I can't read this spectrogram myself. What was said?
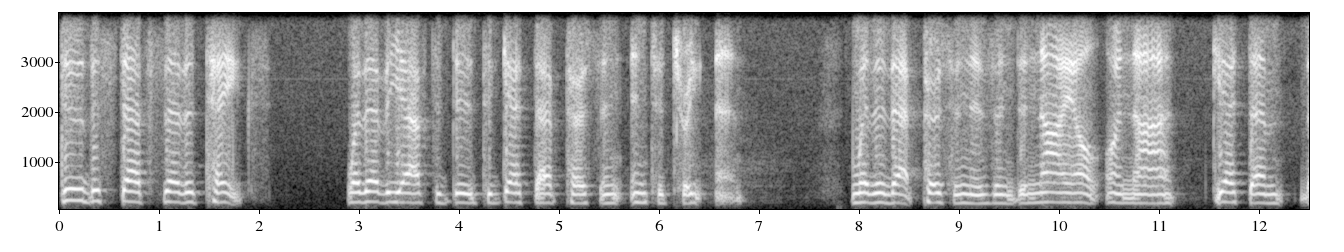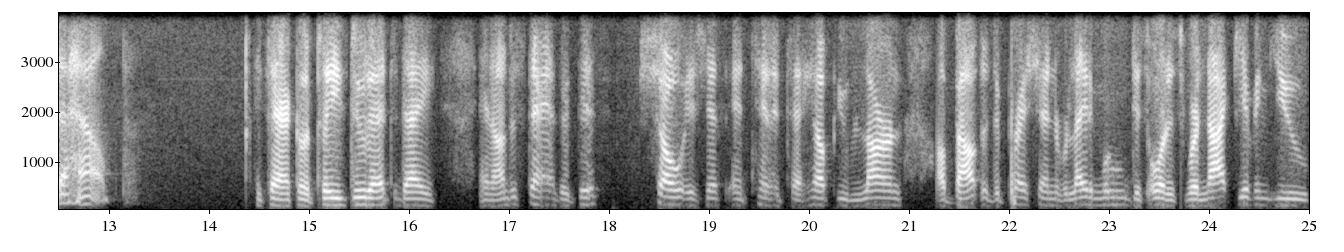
do the steps that it takes, whatever you have to do to get that person into treatment. Whether that person is in denial or not, get them the help. Exactly. Please do that today and understand that this show is just intended to help you learn about the depression and related mood disorders. We're not giving you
